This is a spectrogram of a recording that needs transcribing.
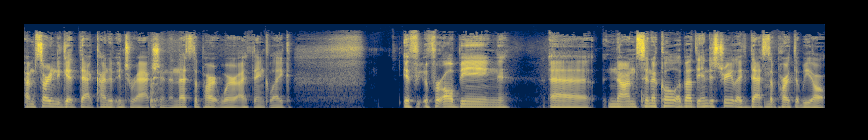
i'm starting to get that kind of interaction and that's the part where i think like if if we're all being uh non-cynical about the industry like that's the part that we are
